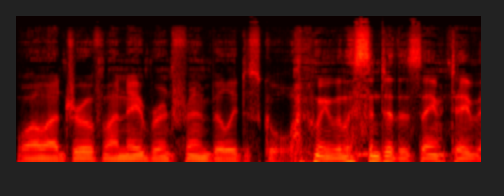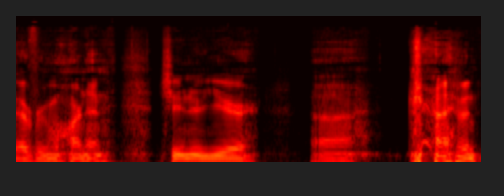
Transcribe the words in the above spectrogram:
while I drove my neighbor and friend Billy to school. we would listen to the same tape every morning, junior year. Uh, driving,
